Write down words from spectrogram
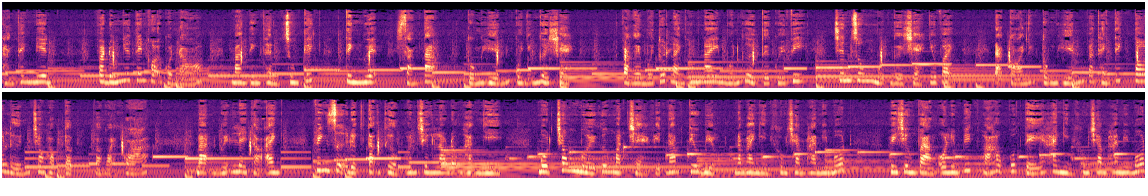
tháng thanh niên. Và đúng như tên gọi của nó, mang tinh thần sung kích, tình nguyện, sáng tạo, cống hiến của những người trẻ. Và ngày mới tốt lành hôm nay muốn gửi tới quý vị chân dung một người trẻ như vậy đã có những cống hiến và thành tích to lớn trong học tập và ngoại khóa. Bạn Nguyễn Lê Thảo Anh vinh dự được tặng thưởng huân chương lao động hạng nhì, một trong 10 gương mặt trẻ Việt Nam tiêu biểu năm 2021, huy chương vàng Olympic Hóa học Quốc tế 2021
